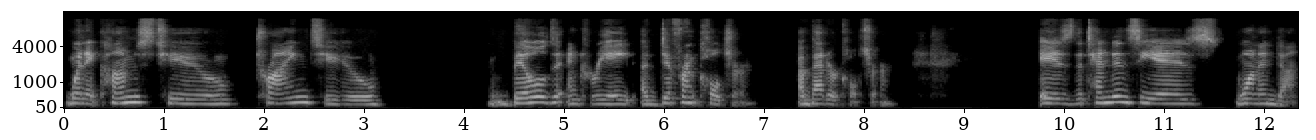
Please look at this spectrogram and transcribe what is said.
when it comes to trying to build and create a different culture, a better culture, is the tendency is one and done.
